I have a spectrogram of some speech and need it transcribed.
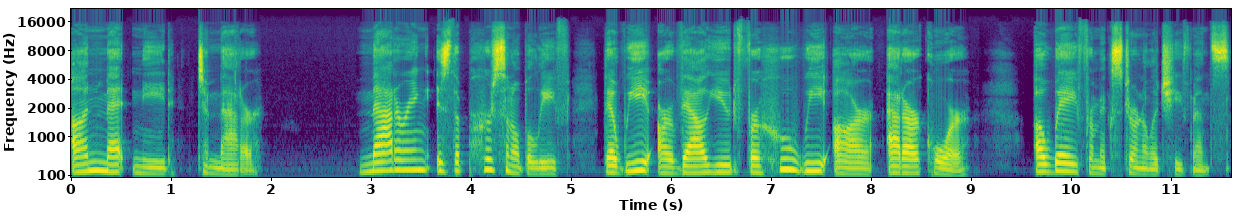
unmet need to matter. Mattering is the personal belief that we are valued for who we are at our core, away from external achievements.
